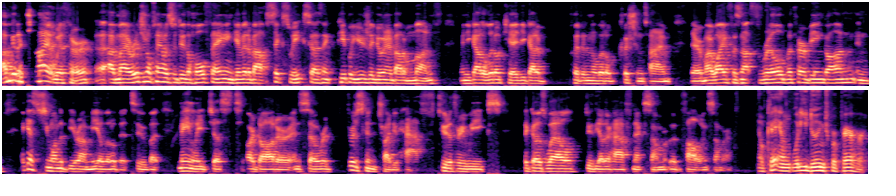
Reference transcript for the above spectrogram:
I'm going to try it with her. Uh, my original plan was to do the whole thing and give it about six weeks. So I think people usually do it in about a month. When you got a little kid, you got to put in a little cushion time there. My wife was not thrilled with her being gone, and I guess she wanted to be around me a little bit too, but mainly just our daughter. And so we're we're just going to try to do half, two to three weeks. If it goes well, do the other half next summer, the following summer. Okay, and what are you doing to prepare her?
